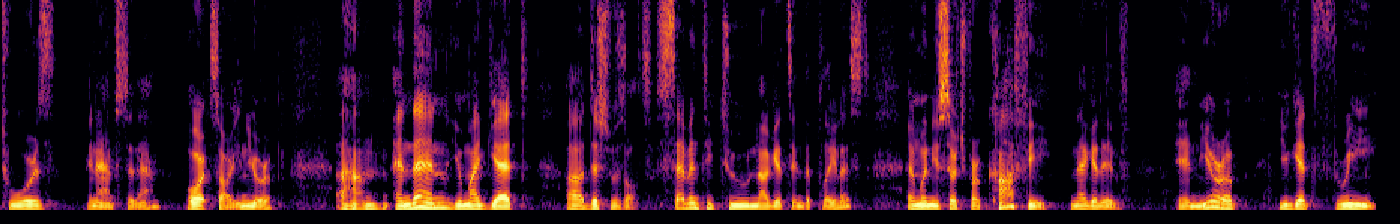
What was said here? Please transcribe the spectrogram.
tours in Amsterdam, or sorry, in Europe, um, and then you might get uh, this results 72 nuggets in the playlist. And when you search for coffee negative in Europe, you get three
